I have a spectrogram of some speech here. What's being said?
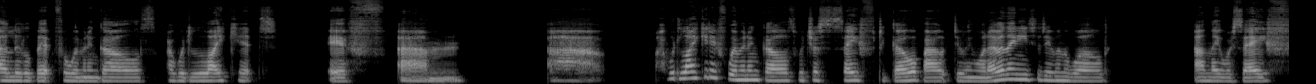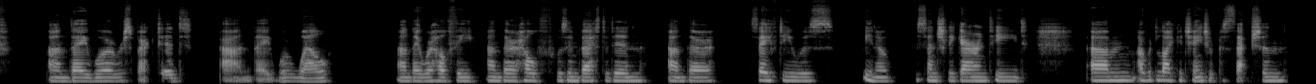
a little bit for women and girls. I would like it if um, uh, I would like it if women and girls were just safe to go about doing whatever they need to do in the world, and they were safe, and they were respected, and they were well, and they were healthy, and their health was invested in, and their safety was, you know, essentially guaranteed. Um, I would like a change of perception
